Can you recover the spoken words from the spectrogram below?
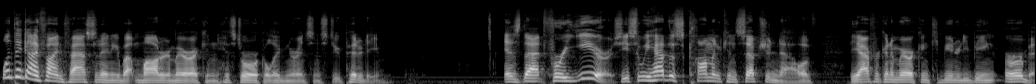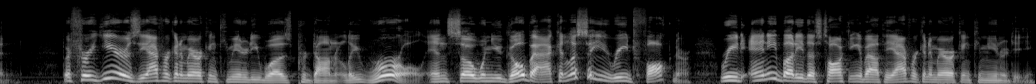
One thing I find fascinating about modern American historical ignorance and stupidity is that for years, you see, we have this common conception now of the African American community being urban. But for years, the African American community was predominantly rural. And so when you go back, and let's say you read Faulkner, read anybody that's talking about the African American community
